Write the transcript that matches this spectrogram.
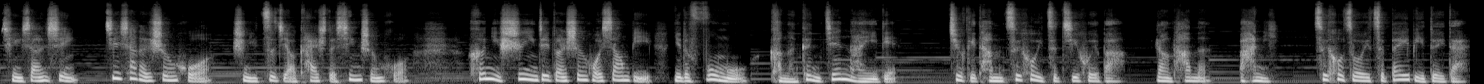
请相信。接下来的生活是你自己要开始的新生活，和你适应这段生活相比，你的父母可能更艰难一点。就给他们最后一次机会吧，让他们把你最后做一次 baby 对待。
